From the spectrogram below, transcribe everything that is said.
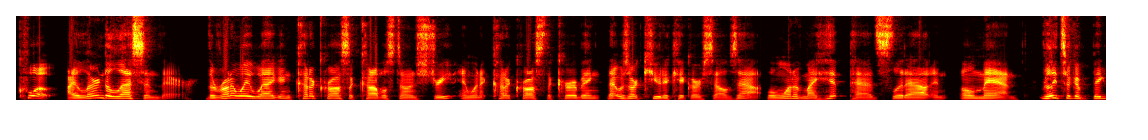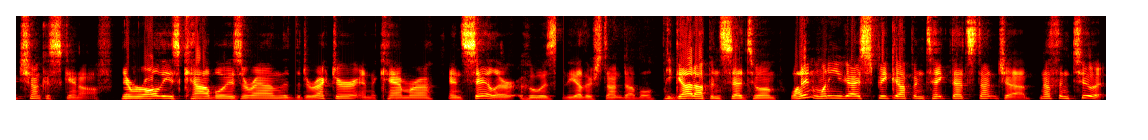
quote, I learned a lesson there. The runaway wagon cut across a cobblestone street, and when it cut across the curbing, that was our cue to kick ourselves out. Well, one of my hip pads slid out, and oh man, really took a big chunk of skin off. There were all these cowboys around the, the director and the camera, and Sailor, who was the other stunt double, he got up and said to him, Why didn't one of you guys speak up and take that stunt job? Nothing to it.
